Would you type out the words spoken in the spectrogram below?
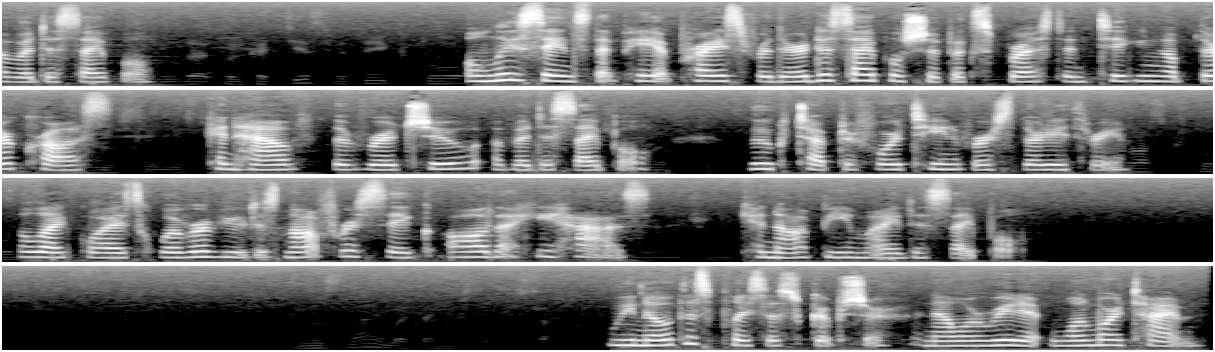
of a disciple. Only saints that pay a price for their discipleship expressed in taking up their cross can have the virtue of a disciple. Luke chapter 14, verse 33. So likewise, whoever of you does not forsake all that he has cannot be my disciple. We know this place of Scripture, and I will read it one more time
